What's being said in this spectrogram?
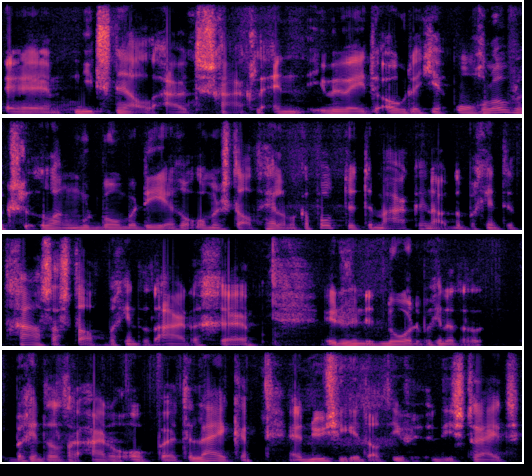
eh, niet snel uitschakelen. En we weten ook dat je ongelooflijk lang moet bombarderen om een stad helemaal kapot te, maken. Nou, dan begint het Gaza-stad begint het aardig. Eh, dus in het noorden begint het begint dat er aardig op te lijken. En nu zie je dat die, die strijd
